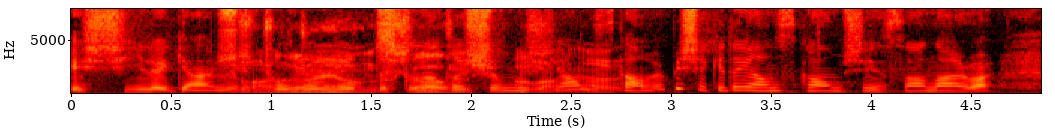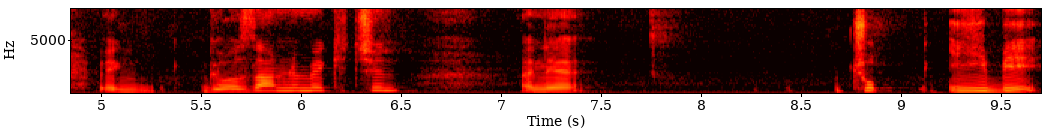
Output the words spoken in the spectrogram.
eşiyle gelmiş. Sonradan Çocuğu yurt dışına taşınmış. falan, yalnız evet. kalmış. Bir şekilde yalnız kalmış insanlar var. Ve gözlemlemek için hani çok iyi bir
